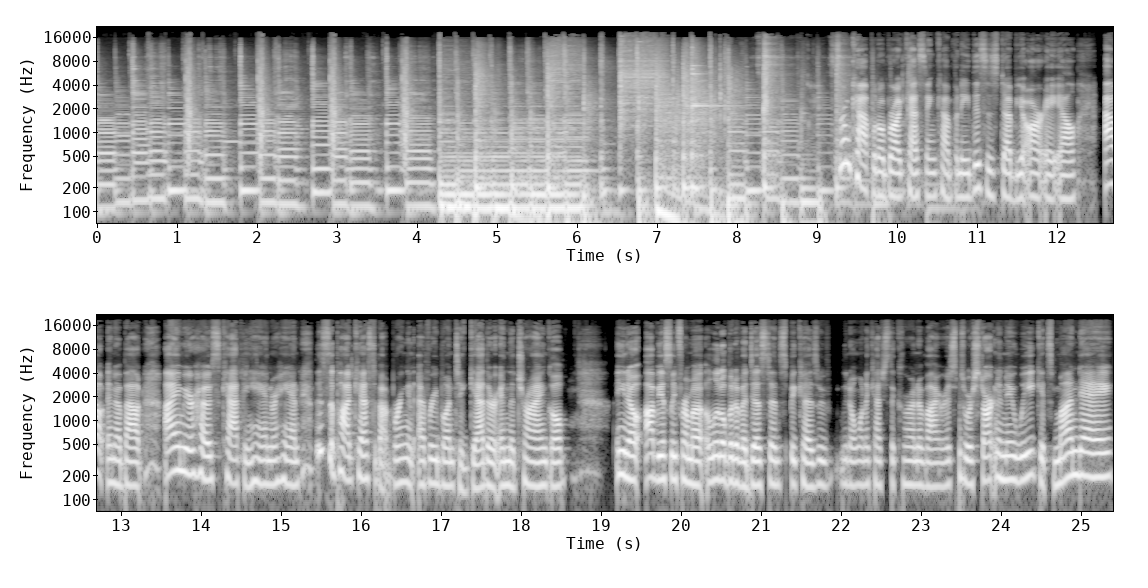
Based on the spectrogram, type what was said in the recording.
From Capital Broadcasting Company, this is WRAL Out and About. I am your host, Kathy Hanrahan. This is a podcast about bringing everyone together in the triangle you know, obviously from a, a, little bit of a distance because we we don't want to catch the coronavirus. We're starting a new week. It's Monday.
